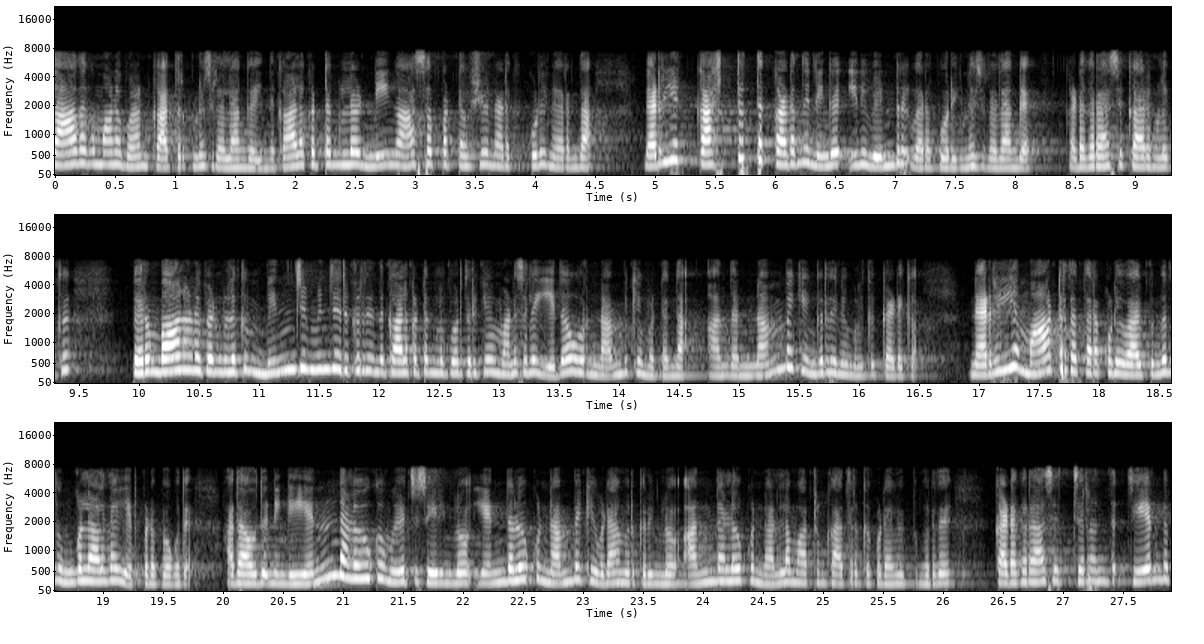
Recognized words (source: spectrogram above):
சாதகமான பலன் காத்திருக்குன்னு சொல்லலாங்க. இந்த காலகட்டங்களில் நீங்கள் ஆசைப்பட்ட விஷயம் நடக்கக்கூடிய நேரம் தான் நிறைய கஷ்டத்தை கடந்து நீங்கள் இனி வென்று வர போறீங்கன்னு சொல்லலாங்க. கடகராசிக்காரங்களுக்கு பெரும்பாலான பெண்களுக்கு மிஞ்சி மிஞ்சி இருக்கிறது இந்த காலகட்டங்களை பொறுத்த வரைக்கும் மனசில் ஏதோ ஒரு நம்பிக்கை மட்டும்தான். அந்த நம்பிக்கைங்கிறது உங்களுக்கு கிடைக்கும். நிறைய மாற்றத்தை தரக்கூடிய வாய்ப்புங்கிறது உங்களால் தான் ஏற்பட போகுது. அதாவது நீங்கள் எந்த அளவுக்கு முயற்சி செய்கிறீங்களோ எந்த அளவுக்கு நம்பிக்கை விடாமல் இருக்கிறீங்களோ அந்த அளவுக்கு நல்ல மாற்றம் காத்திருக்கக்கூடிய வாய்ப்புங்கிறது கடகராசி சிறந்த சேர்ந்த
